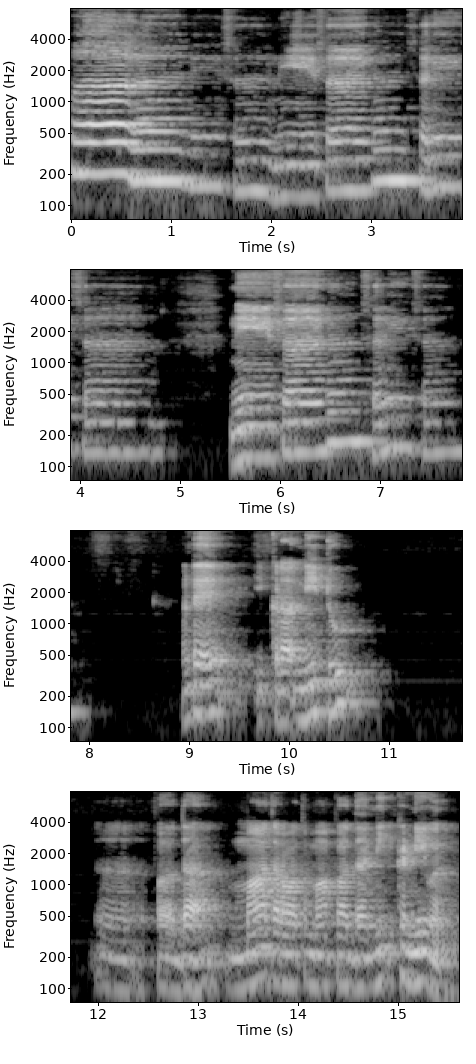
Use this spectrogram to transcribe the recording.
ప గ రి స ని. ని. అంటే ఇక్కడ నీ టు పద మా తర్వాత మా పద నీ ఇక్కడ నీ వన్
